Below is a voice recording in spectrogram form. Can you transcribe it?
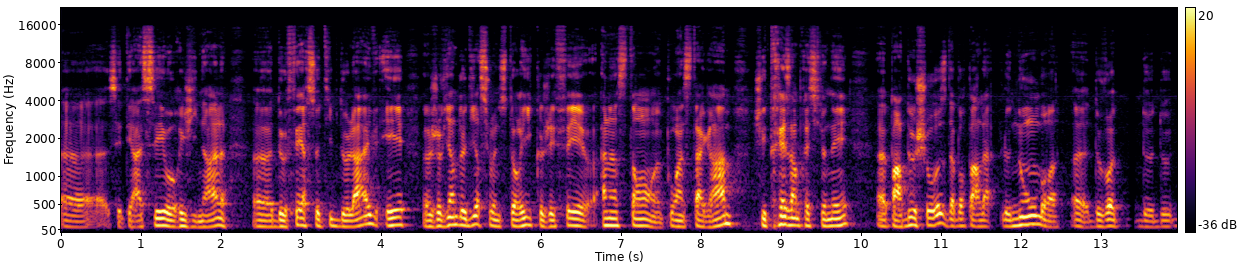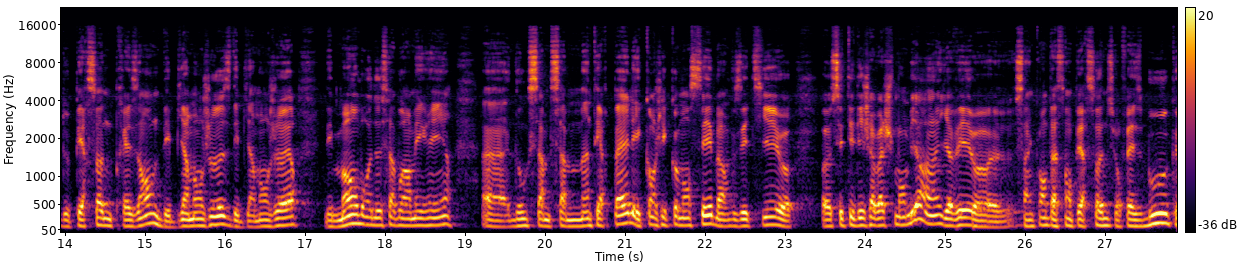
Euh, c'était assez original de faire ce type de live et je viens de le dire sur une story que j'ai fait à l'instant pour Instagram. Je suis très impressionné par deux choses. D'abord par le nombre de, de, de, personnes présentes, des bien mangeuses, des bien mangeurs, des membres de Savoir Maigrir. Euh, donc ça, ça m'interpelle. Et quand j'ai commencé, ben, vous étiez, euh, euh, c'était déjà vachement bien. Hein. Il y avait 50 à 100 personnes sur Facebook,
